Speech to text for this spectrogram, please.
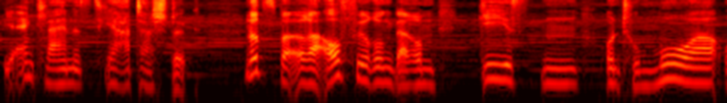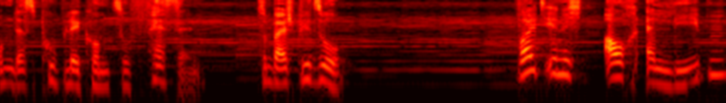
wie ein kleines Theaterstück. Nutzt bei eurer Aufführung darum Gesten und Humor, um das Publikum zu fesseln. Zum Beispiel so. Wollt ihr nicht auch erleben,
